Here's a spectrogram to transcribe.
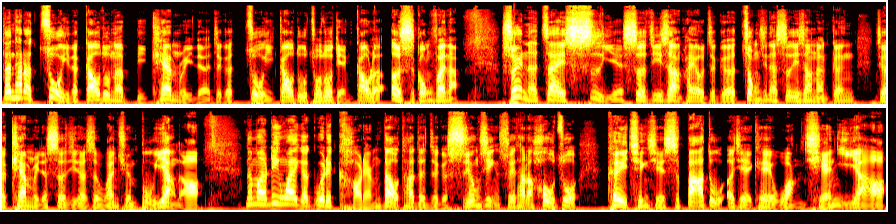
但它的座椅的高度呢比 Camry 的这个座椅高度着座点高了二十公分啊，所以呢在视野设计上还有这个重心的设计上呢，跟这个 Camry 的设计呢是完全不一样的啊。那么另外一个为了考量到它的这个实用性，所以它的后座可以倾斜十八度，而且可以往前移啊啊。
